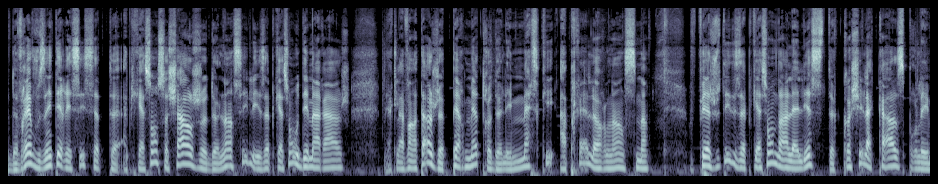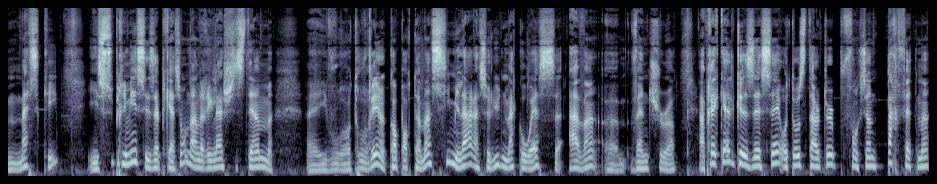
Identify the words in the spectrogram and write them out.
devrait vous intéresser. Cette application se charge de lancer les applications au démarrage, avec l'avantage de permettre de les masquer après leur lancement. Vous pouvez ajouter des applications dans la liste, cocher la case pour les masquer et supprimer ces applications dans le réglage système. Euh, et vous retrouverez un comportement similaire à celui de macOS avant euh, Ventura. Après quelques essais, AutoStarter fonctionne parfaitement.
